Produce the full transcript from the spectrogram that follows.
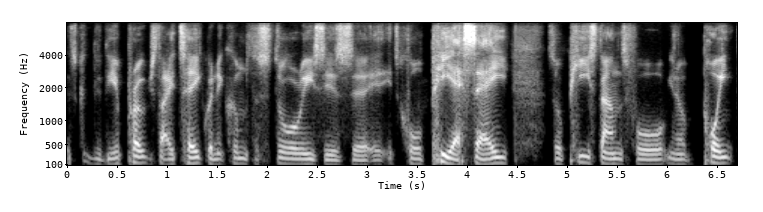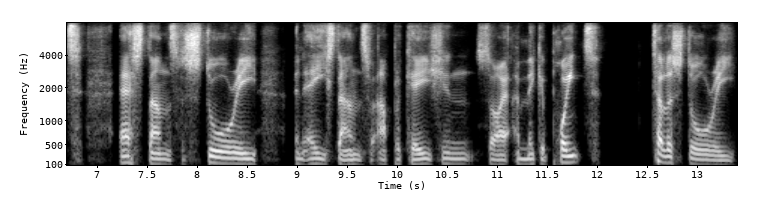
it's the approach that I take when it comes to stories is uh, it's called PSA. So P stands for you know point, S stands for story, and A stands for application. So I, I make a point, tell a story,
